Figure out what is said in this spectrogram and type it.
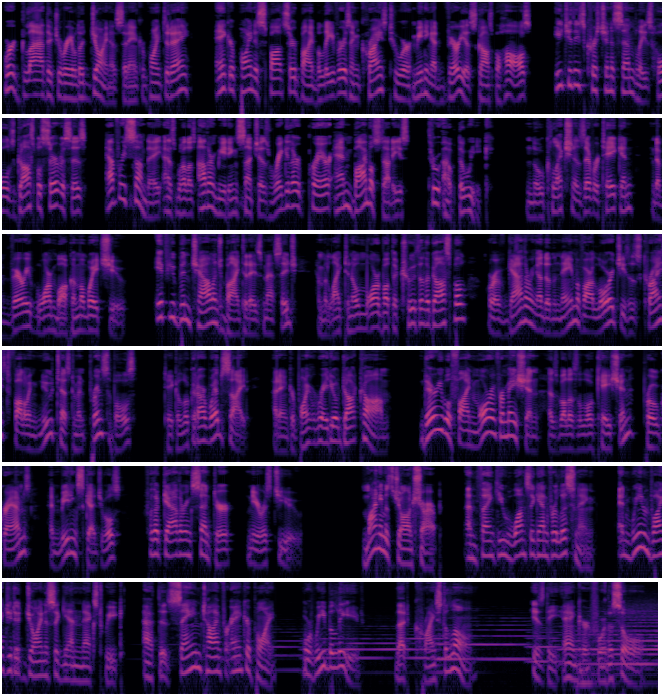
We're glad that you were able to join us at Anchor Point today. Anchor Point is sponsored by believers in Christ who are meeting at various gospel halls. Each of these Christian assemblies holds gospel services every Sunday as well as other meetings such as regular prayer and Bible studies throughout the week. No collection is ever taken, and a very warm welcome awaits you. If you've been challenged by today's message and would like to know more about the truth of the gospel, or of gathering under the name of our Lord Jesus Christ following New Testament principles, take a look at our website at anchorpointradio.com. There you will find more information as well as the location, programs, and meeting schedules for the gathering center nearest you. My name is John Sharp, and thank you once again for listening. And we invite you to join us again next week at the same time for Anchor Point, where we believe that Christ alone is the anchor for the soul.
